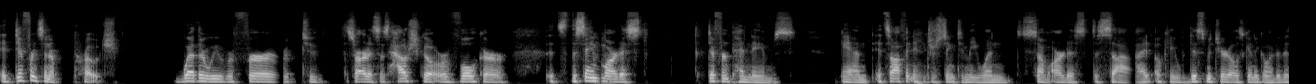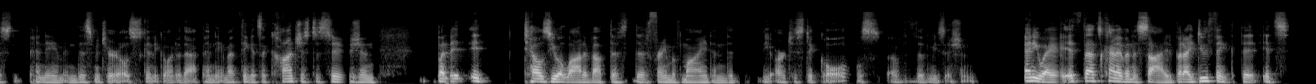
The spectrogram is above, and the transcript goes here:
a difference in approach. Whether we refer to this artist as Hauschka or Volker, it's the same artist, different pen names and it's often interesting to me when some artists decide okay this material is going to go into this pen name and this material is going to go into that pen name. I think it's a conscious decision but it, it tells you a lot about the, the frame of mind and the, the artistic goals of the musician anyway it, that's kind of an aside but i do think that it's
